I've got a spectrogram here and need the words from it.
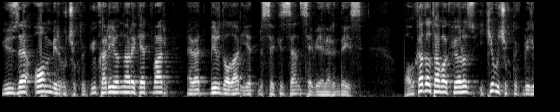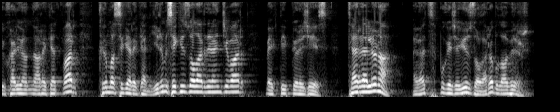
%11.5'luk yukarı yönlü hareket var. Evet 1 dolar 78 cent seviyelerindeyiz. Polkadot'a bakıyoruz. 2.5'luk bir yukarı yönlü hareket var. Kırması gereken 28 dolar direnci var. Bekleyip göreceğiz. Terra Luna. Evet bu gece 100 doları bulabilir.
